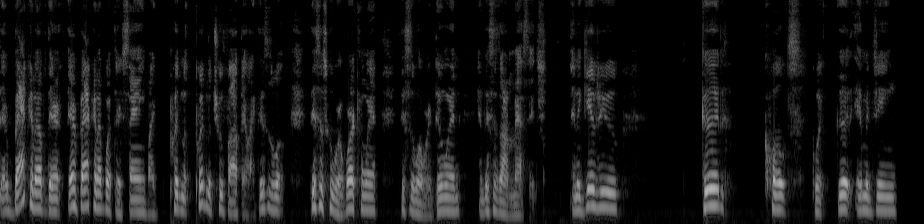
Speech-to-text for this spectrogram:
they're backing up their they're backing up what they're saying by putting putting the truth out there. Like this is what this is who we're working with, this is what we're doing, and this is our message. And it gives you good quotes with good imaging.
